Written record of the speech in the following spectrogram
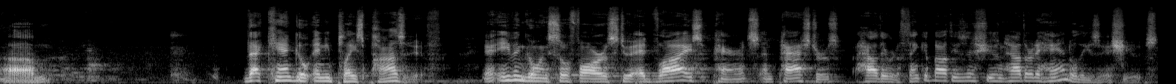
Um, that can't go any place positive even going so far as to advise parents and pastors how they were to think about these issues and how they're to handle these issues.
